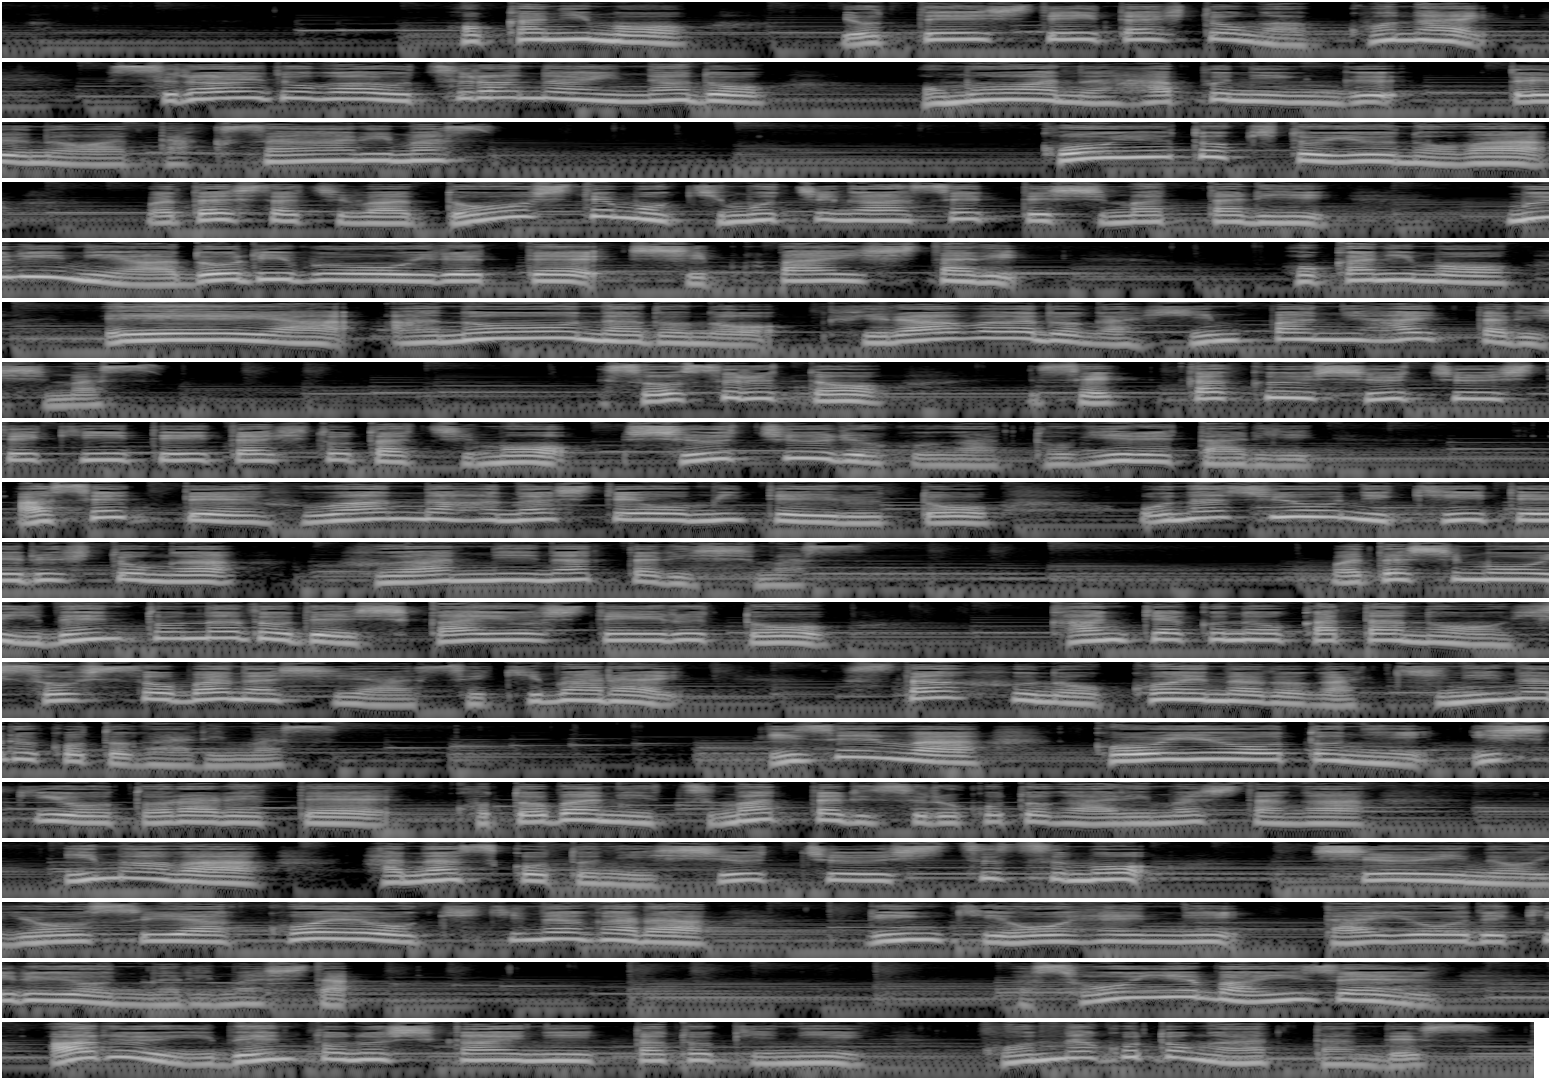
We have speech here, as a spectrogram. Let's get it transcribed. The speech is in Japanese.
他にも予定していた人が来ない、スライドが映らないなど思わぬハプニングというのはたくさんあります。こういう時というのは私たちはどうしても気持ちが焦ってしまったり、無理にアドリブを入れて失敗したり、他にも、えーやあのーなどのフィラーワードが頻繁に入ったりします。そうすると、せっかく集中して聞いていた人たちも集中力が途切れたり、焦って不安な話し手を見ていると、同じように聞いている人が不安になったりします。私もイベントなどで司会をしていると、観客の方のひそひそ話や咳払い、スタッフの声などが気になることがあります。以前はこういう音に意識を取られて言葉に詰まったりすることがありましたが、今は話すことに集中しつつも周囲の様子や声を聞きながら臨機応変に対応できるようになりました。そういえば以前、あるイベントの司会に行った時にこんなことがあったんです。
